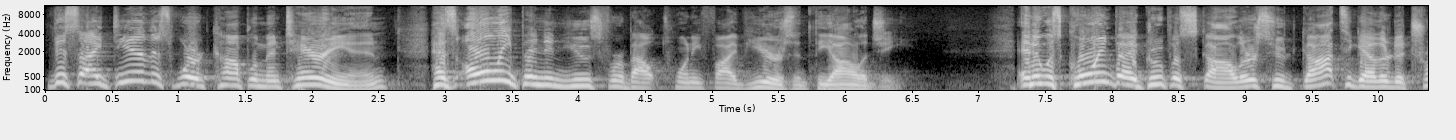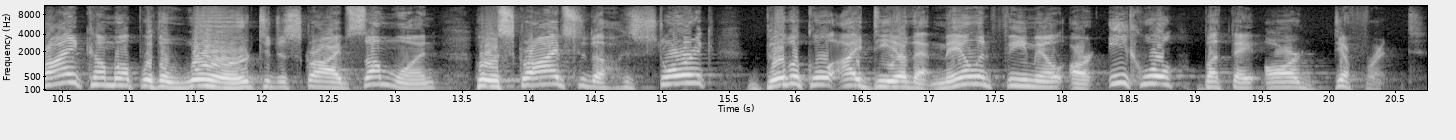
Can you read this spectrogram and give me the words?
this idea, this word complementarian, has only been in use for about 25 years in theology. And it was coined by a group of scholars who got together to try and come up with a word to describe someone who ascribes to the historic biblical idea that male and female are equal, but they are different.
